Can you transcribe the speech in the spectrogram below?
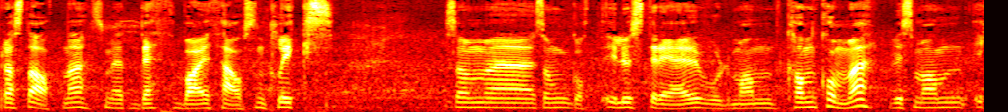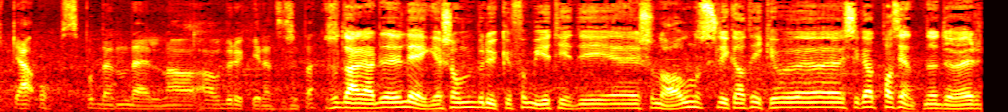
fra statene som het 'Death by Thousand Clicks'. Som, eh, som godt illustrerer hvor man kan komme hvis man ikke er obs på den delen av, av brukergrensesnittet. Så der er det leger som bruker for mye tid i journalen, slik at, ikke, slik at pasientene dør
